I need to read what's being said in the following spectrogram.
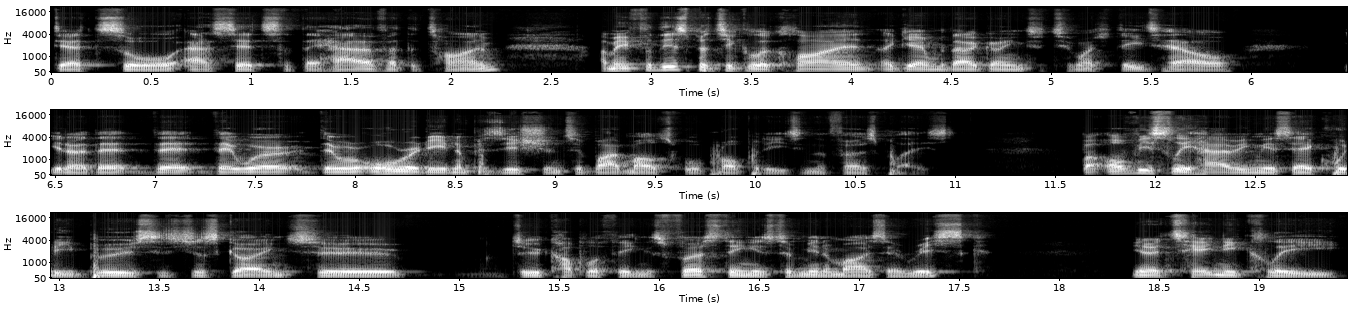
debts or assets that they have at the time. I mean, for this particular client, again, without going into too much detail, you know, they, they, they were they were already in a position to buy multiple properties in the first place. But obviously having this equity boost is just going to do a couple of things. First thing is to minimize their risk. You know, technically,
